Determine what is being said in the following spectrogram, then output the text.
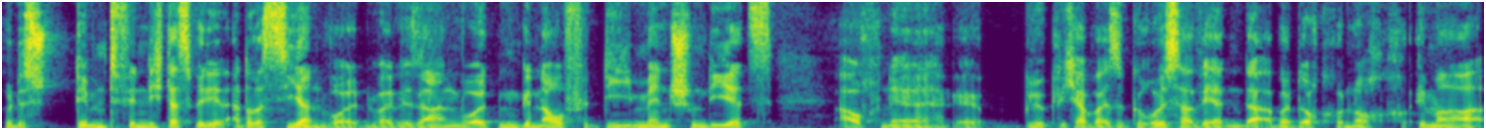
Und es stimmt, finde ich, dass wir den adressieren wollten, weil wir sagen wollten, genau für die Menschen, die jetzt auch eine äh, glücklicherweise größer werdende, aber doch noch immer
